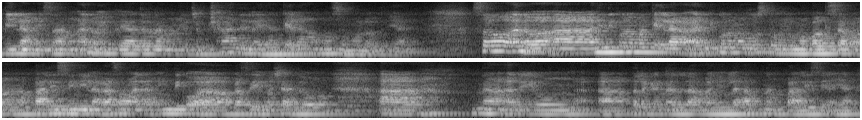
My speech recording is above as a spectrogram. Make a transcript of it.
bilang isang ano, empleyado ng YouTube channel, ayan, kailangan kong sumunod yan. So, ano, ah, hindi ko naman kailangan, hindi ko naman gustong lumabag sa mga policy nila kaso nga hindi ko ah, kasi masyado ah, na ano yung ah, talagang nalalaman yung lahat ng policy. Ayan.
